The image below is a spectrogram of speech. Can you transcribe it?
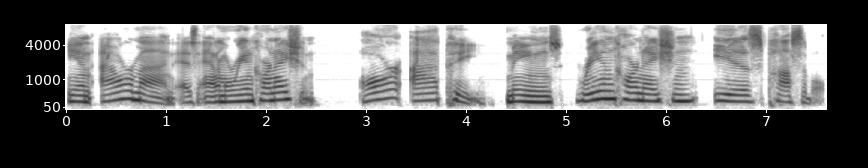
in our mind as animal reincarnation, RIP means reincarnation is possible,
